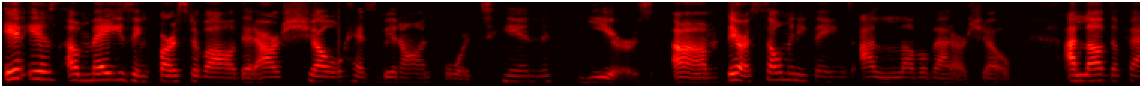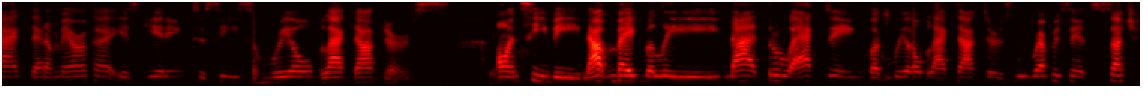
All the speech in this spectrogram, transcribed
It is amazing, first of all, that our show has been on for 10 years. Um, there are so many things I love about our show. I love the fact that America is getting to see some real Black doctors on TV, not make believe, not through acting, but real Black doctors. We represent such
